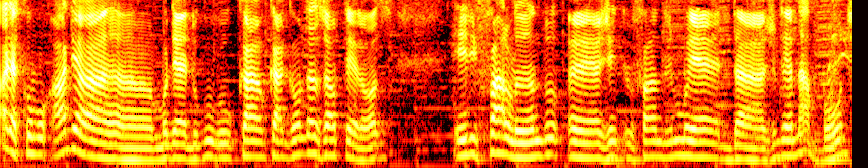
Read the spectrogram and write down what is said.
Olha como, olha a mulher do Google, o ca- o cagão das alterosas, ele falando, é, a gente falando de mulher da Juliana Bond,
